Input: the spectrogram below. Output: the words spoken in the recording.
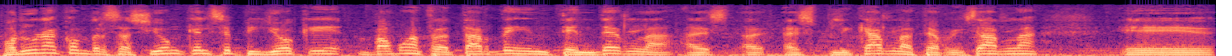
por una conversación que él se pilló que vamos a tratar de entenderla, a, a- explicarla, aterrizarla eh,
